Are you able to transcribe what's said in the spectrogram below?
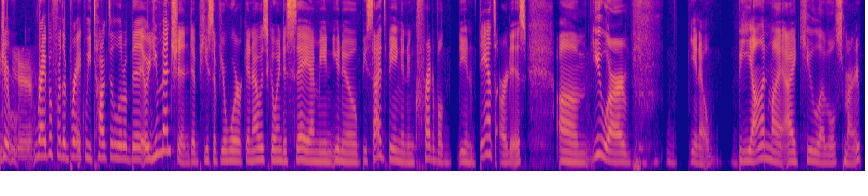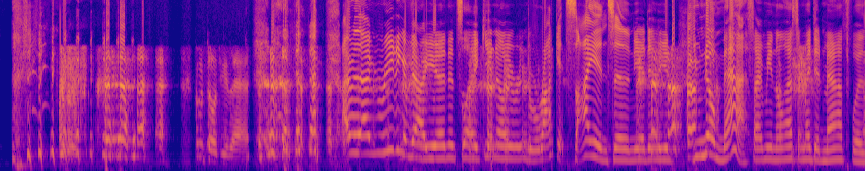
j- you. right before the break we talked a little bit, or you mentioned a piece of your work, and I was going to say, I mean, you know, besides being an incredible, you know, dance artist, um, you are, you know, beyond my IQ level smart. Who told you that? I mean, I'm reading about you, and it's like you know you're into rocket science, and you you, you know math. I mean, the last time I did math was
